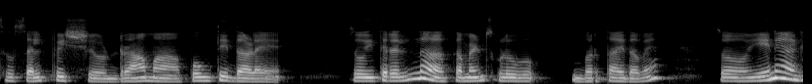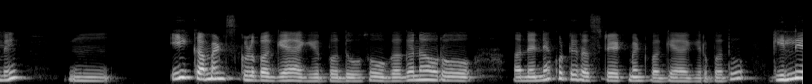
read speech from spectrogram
ಸೊ ಸೆಲ್ಫಿಶ್ ಡ್ರಾಮಾ ಪುಂಕ್ತಿದ್ದಾಳೆ ಸೊ, ಈ ಥರ ಎಲ್ಲ ಕಮೆಂಟ್ಸ್ಗಳು ಬರ್ತಾ ಇದ್ದಾವೆ. ಸೊ, ಏನೇ ಆಗಲಿ ಈ ಕಮೆಂಟ್ಸ್ಗಳ ಬಗ್ಗೆ ಆಗಿರ್ಬೋದು, ಸೊ, ಗಗನ ಅವರು ನೆನ್ನೆ ಕೊಟ್ಟಿರೋ ಸ್ಟೇಟ್ಮೆಂಟ್ ಬಗ್ಗೆ ಆಗಿರ್ಬೋದು, ಗಿಲ್ಲಿ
